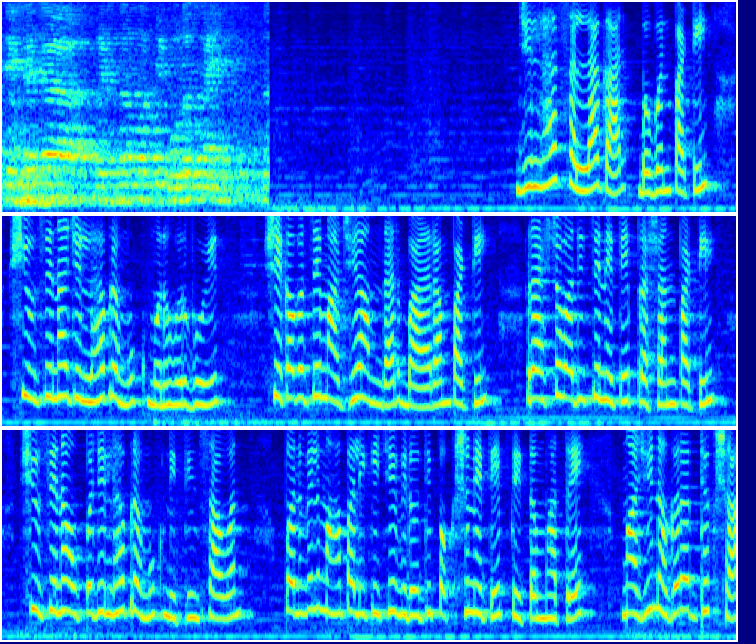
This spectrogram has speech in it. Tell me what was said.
देशाच्या प्रश्नांवरती बोलत नाही. जिल्हा सल्लागार बबन पाटील शिवसेना जिल्हा प्रमुख मनोहर भोईर शेकापचे माजी आमदार बाळाराम पाटील राष्ट्रवादीचे नेते प्रशांत पाटील शिवसेना उपजिल्हा प्रमुख नितीन सावंत पनवेल महापालिकेचे विरोधी पक्षनेते प्रीतम म्हात्रे माजी नगराध्यक्षा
